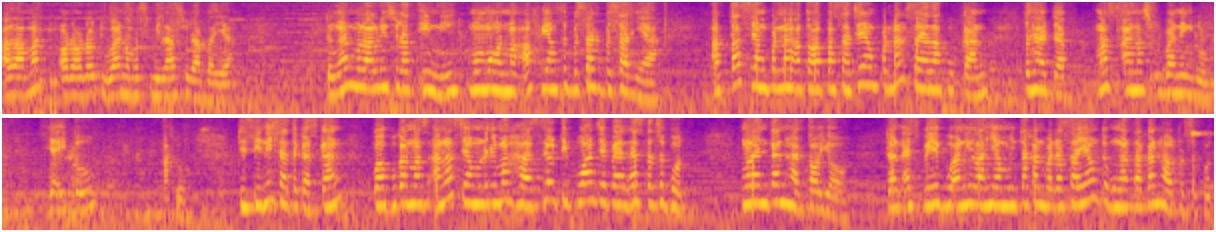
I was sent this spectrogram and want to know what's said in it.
alamat Ororo 2 nomor 9 Surabaya. Dengan melalui surat ini memohon maaf yang sebesar-besarnya atas yang pernah atau apa saja yang pernah saya lakukan terhadap Mas Anas Urbaningrum, yaitu di sini saya tegaskan bahwa bukan Mas Anas yang menerima hasil tipuan CPNS tersebut, melainkan Hartoyo dan SBY Bu Anilah yang memerintahkan pada saya untuk mengatakan hal tersebut.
